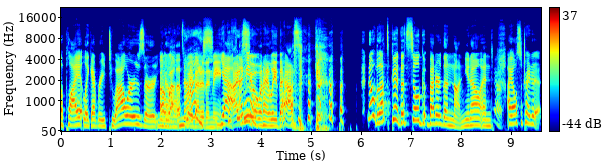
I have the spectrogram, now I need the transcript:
apply it like every two hours or you oh know. wow, that's way better than me. Yeah, I I mean- do it when I leave the house. no, but that's good. That's still good, better than none, you know. And Yeah. I also try to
